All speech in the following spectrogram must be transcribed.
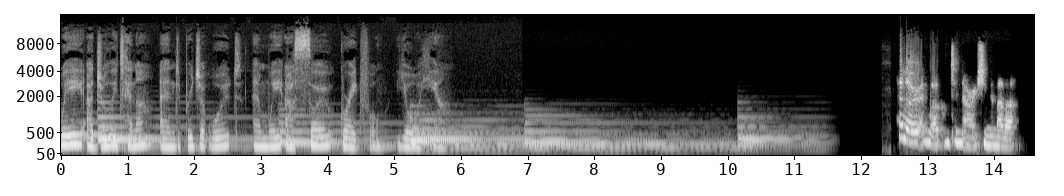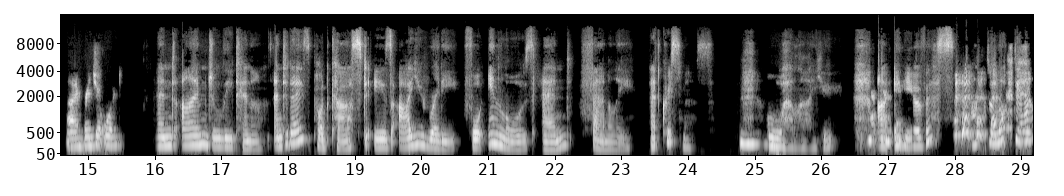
We are Julie Tenner and Bridget Wood, and we are so grateful you're here. Hello, and welcome to Nourishing the Mother. I'm Bridget Wood. And I'm Julie Tenner. And today's podcast is Are You Ready for In Laws and Family at Christmas? Mm. Well, are you? Are any of us after lockdown?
